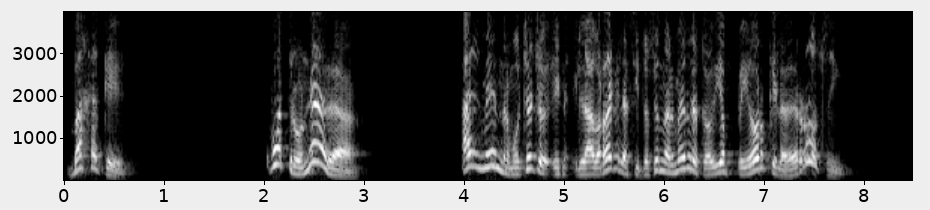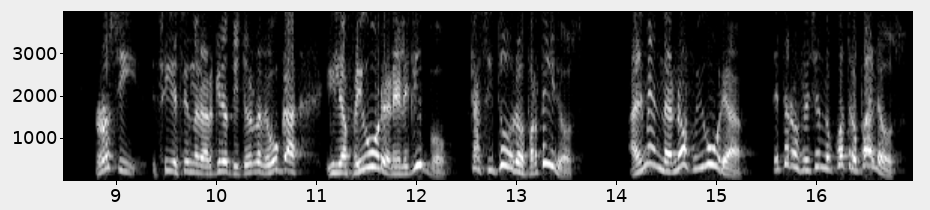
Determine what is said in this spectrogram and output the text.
¿Baja qué? Cuatro, nada. Almendra, muchachos. La verdad que la situación de Almendra es todavía peor que la de Rossi. Rossi sigue siendo el arquero titular de Boca y la figura en el equipo. Casi todos los partidos. Almendra no figura. Te están ofreciendo cuatro palos.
